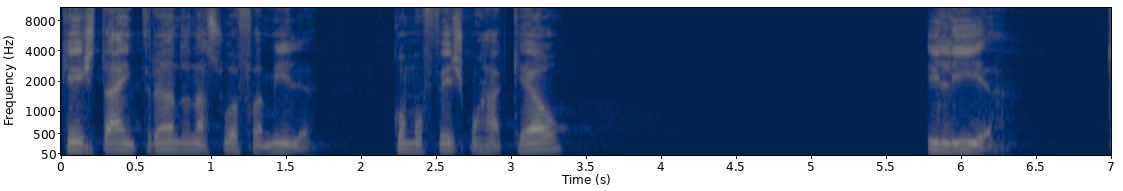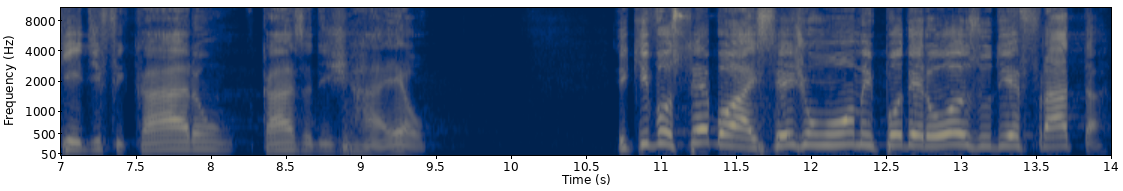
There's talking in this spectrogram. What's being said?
que está entrando na sua família, como fez com Raquel e Lia, que edificaram casa de Israel. E que você, Boaz, seja um homem poderoso de Efrata,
